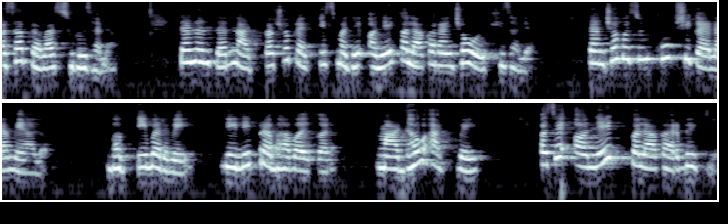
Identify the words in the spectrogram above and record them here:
असा प्रवास सुरू झाला. त्यानंतर नाटकाच्या प्रॅक्टिसमध्ये अनेक कलाकारांच्या ओळखी झाल्या. त्यांच्यापासून खूप शिकायला मिळालं. भक्ती बर्वे दिलीप प्रभावळकर माधव आटवे असे अनेक कलाकार भेटले.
